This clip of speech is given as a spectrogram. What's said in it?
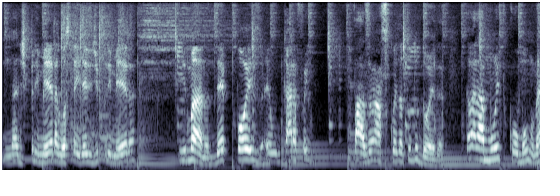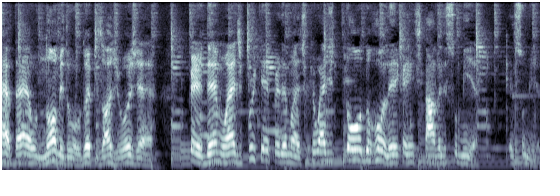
né, de primeira, gostei dele de primeira. E, mano, depois o cara foi fazendo as coisas tudo doida. Então era muito comum, né? Até o nome do, do episódio hoje é Perdemos o Ed. Por que perdemos o Ed? Porque o Ed, todo rolê que a gente tava, ele sumia. Ele sumia.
